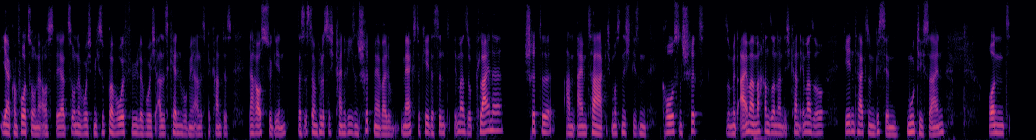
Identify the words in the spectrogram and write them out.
ja, Komfortzone, aus der Zone, wo ich mich super wohl fühle, wo ich alles kenne, wo mir alles bekannt ist, da rauszugehen. Das ist dann plötzlich kein Riesenschritt mehr, weil du merkst, okay, das sind immer so kleine Schritte an einem Tag. Ich muss nicht diesen großen Schritt so mit einmal machen, sondern ich kann immer so jeden Tag so ein bisschen mutig sein. Und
